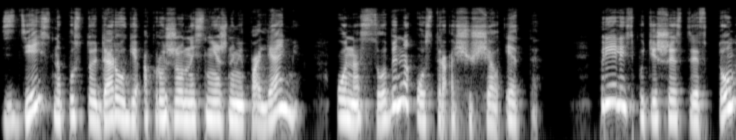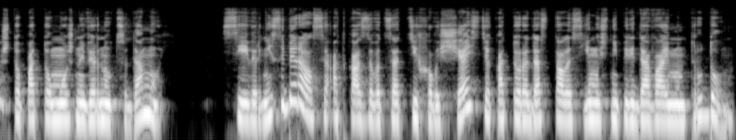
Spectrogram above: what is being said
Здесь, на пустой дороге, окруженной снежными полями, он особенно остро ощущал это. Прелесть путешествия в том, что потом можно вернуться домой. Север не собирался отказываться от тихого счастья, которое досталось ему с непередаваемым трудом.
